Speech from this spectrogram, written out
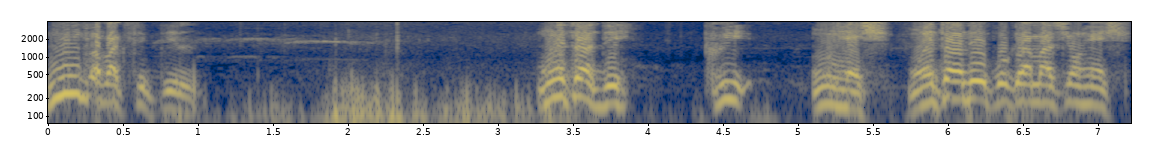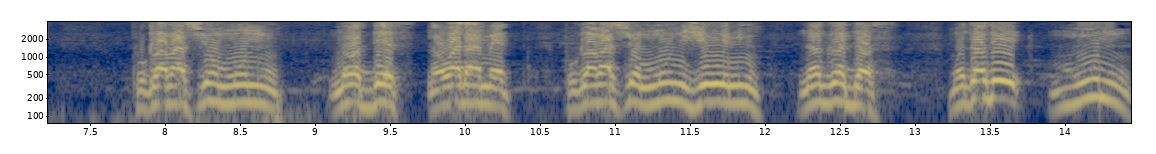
nou pap aksepte l. Mwen tende kri moun hench, mwen tende proklamasyon hench, proklamasyon moun Nord-Est, nan Wadamet, proklamasyon moun Jérémy, nan Godos, mwen tende moun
